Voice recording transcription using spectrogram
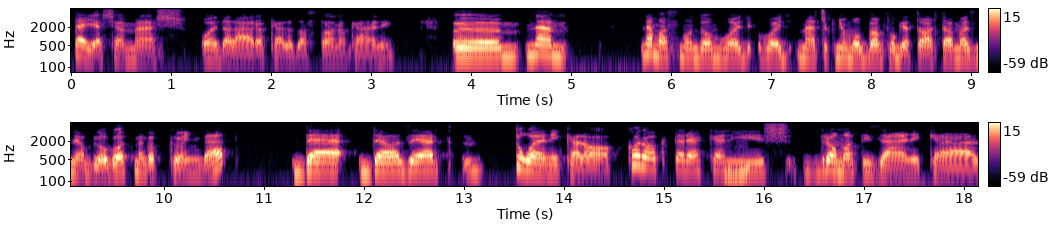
teljesen más oldalára kell az asztalnak állni. Ö, nem, nem azt mondom, hogy, hogy már csak nyomokban fogja tartalmazni a blogot, meg a könyvet, de, de azért tolni kell a karaktereken Mhm. is, dramatizálni kell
